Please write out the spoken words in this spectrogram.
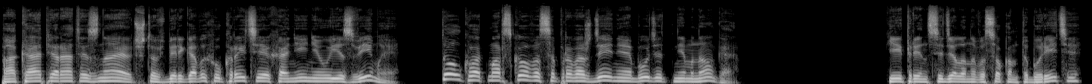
Пока пираты знают, что в береговых укрытиях они неуязвимы, толку от морского сопровождения будет немного. Китрин сидела на высоком табурете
